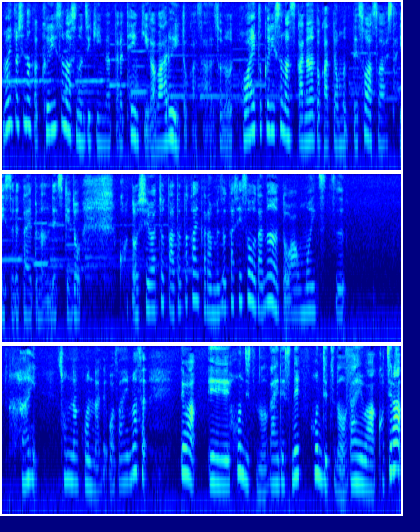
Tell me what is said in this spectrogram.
毎年なんかクリスマスの時期になったら天気が悪いとかさそのホワイトクリスマスかなとかって思ってそわそわしたりするタイプなんですけど今年はちょっと暖かいから難しそうだなとは思いつつはい。そんなこんなでございます。ではえー、本日のお題ですね。本日のお題はこちら。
